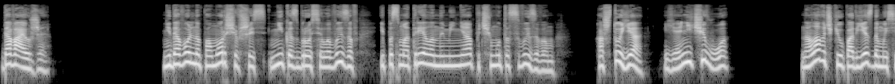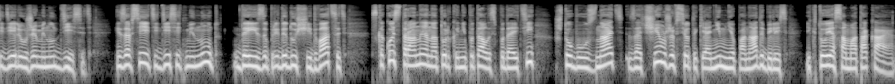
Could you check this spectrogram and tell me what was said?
Давай уже». Недовольно поморщившись, Ника сбросила вызов и посмотрела на меня почему-то с вызовом. «А что я? Я ничего». На лавочке у подъезда мы сидели уже минут десять, и за все эти десять минут, да и за предыдущие двадцать, с какой стороны она только не пыталась подойти, чтобы узнать, зачем же все-таки они мне понадобились и кто я сама такая.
